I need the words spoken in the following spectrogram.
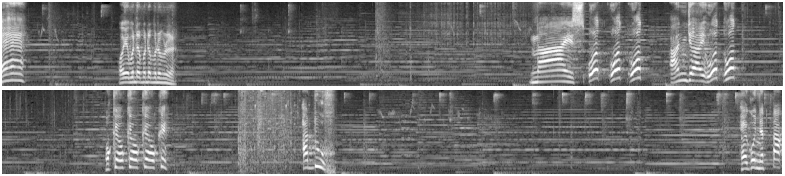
eh Oh ya bener bener bener bener. Nice. What what what? Anjay, what what? Oke okay, oke okay, oke okay, oke. Aduh. Eh gue nyetak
